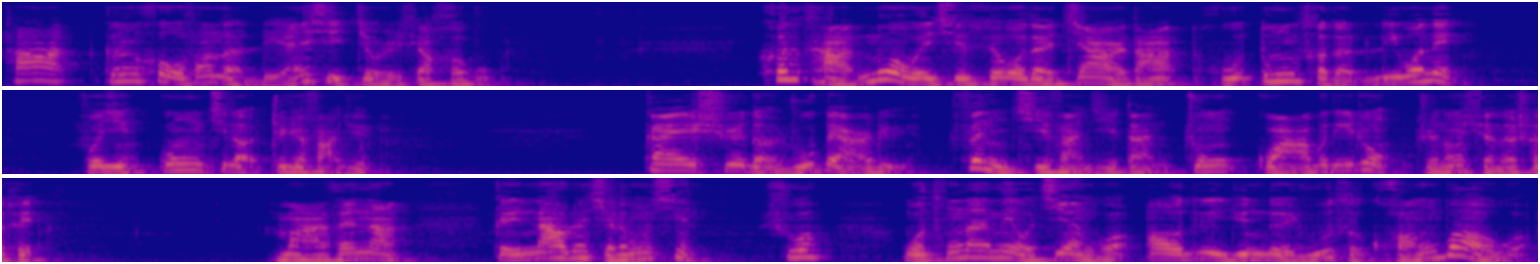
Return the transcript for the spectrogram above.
他跟后方的联系就是一条河谷。科斯塔诺维奇随后在加尔达湖东侧的利沃内附近攻击了这支法军。该师的茹贝尔旅奋起反击，但终寡不敌众，只能选择撤退。马塞纳给拿破仑写了封信，说：“我从来没有见过奥地利军队如此狂暴过。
